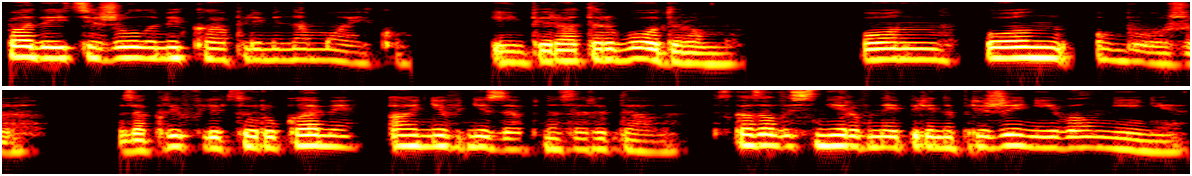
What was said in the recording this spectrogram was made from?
падая тяжелыми каплями на майку. «Император Бодром. Он... он... о боже!» Закрыв лицо руками, Аня внезапно зарыдала. Сказалось нервное перенапряжение и волнение.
